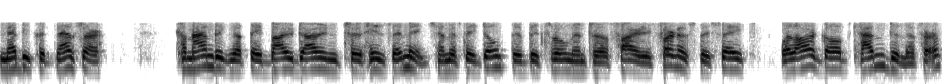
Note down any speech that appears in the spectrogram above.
Nebuchadnezzar commanding that they bow down to his image, and if they don't, they'll be thrown into a fiery furnace. They say, Well, our God can deliver,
